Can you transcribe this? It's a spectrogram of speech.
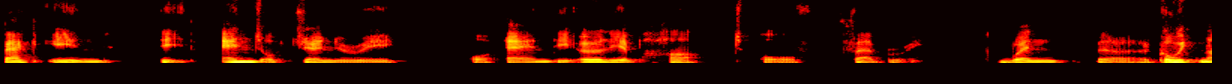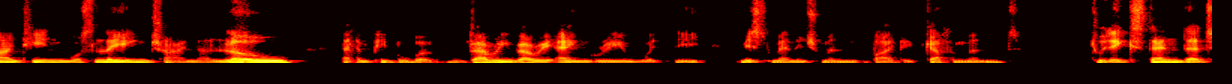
back in the end of January or, and the earlier part of February when uh, COVID 19 was laying China low and people were very, very angry with the mismanagement by the government to the extent that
